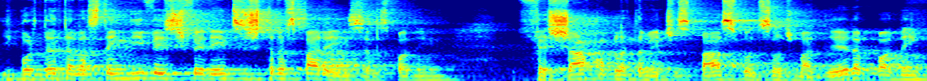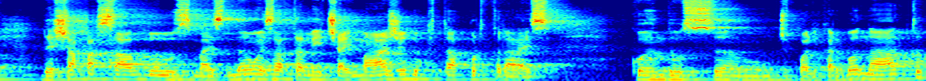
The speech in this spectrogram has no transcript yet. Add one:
e, portanto, elas têm níveis diferentes de transparência. Elas podem fechar completamente o espaço quando são de madeira, podem deixar passar a luz, mas não exatamente a imagem do que está por trás quando são de policarbonato,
